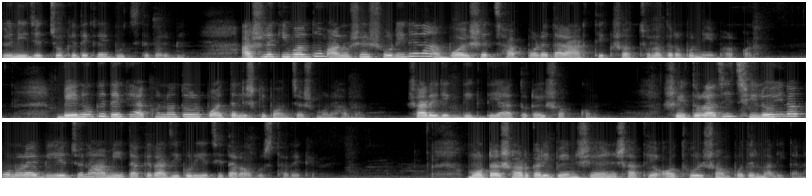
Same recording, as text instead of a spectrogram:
তুই নিজের চোখে দেখলেই বুঝতে পারবি। আসলে কি বলতো, মানুষের শরীরে না বয়সের ছাপ পড়ে তার আর্থিক সচ্ছলতার ওপর নির্ভর করে। বেনুকে দেখে এখনও তোর পঁয়তাল্লিশ কি পঞ্চাশ মনে হবে। শারীরিক দিক দিয়ে এতটাই সক্ষম। সে তো রাজি ছিলই না, পুনরায় বিয়ের জন্য আমিই তাকে রাজি করিয়েছি তার অবস্থা দেখে। মোটা সরকারি পেনশন, সাথে অথল সম্পদের মালিকানা।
